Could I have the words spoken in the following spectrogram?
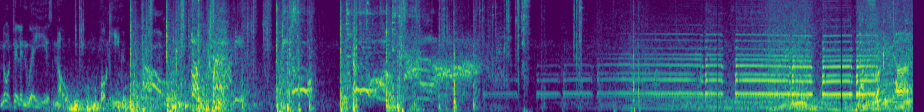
No telling where he is now. Fuck him. About oh! oh, fucking time.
